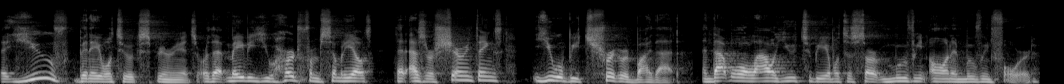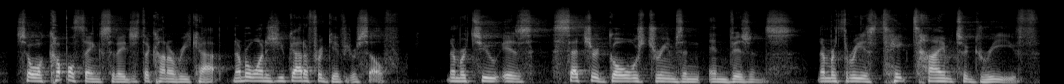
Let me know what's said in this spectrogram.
that you've been able to experience, or that maybe you heard from somebody else that as they're sharing things, you will be triggered by that. And that will allow you to be able to start moving on and moving forward. So, a couple things today, just to kind of recap. Number one is you've got to forgive yourself. Number two is set your goals, dreams, and, and visions. Number three is take time to grieve.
